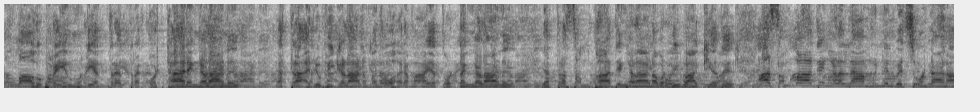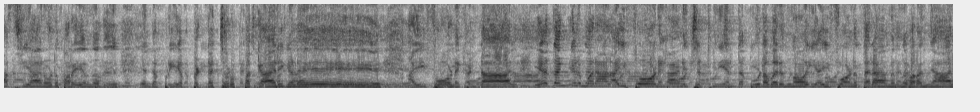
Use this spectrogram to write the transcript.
അള്ളാഹു പറയുന്നുണ്ട് എത്ര എത്ര കൊട്ടാരങ്ങളാണ് എത്ര അരുവികളാണ് മനോഹരമായ തോട്ടങ്ങളാണ് എത്ര സമ്പാദ്യങ്ങളാണ് അവർ ഒഴിവാക്കിയത്. ആ സമ്പാദ്യങ്ങളെല്ലാം മുന്നിൽ വെച്ചുകൊണ്ടാണ് ആസിയാനോട് പറയുന്നത് എന്റെ പ്രിയപ്പെട്ട ചെറുപ്പക്കാരികളെ ഐഫോൺ കണ്ടാൽ ഏതെങ്കിലും ഒരാൾ ഐഫോൺ കാണിച്ചിട്ട് നീ എന്റെ കൂടെ വരുന്നോ? ഈ ഐഫോൺ തരാമെന്ന് പറഞ്ഞാൽ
